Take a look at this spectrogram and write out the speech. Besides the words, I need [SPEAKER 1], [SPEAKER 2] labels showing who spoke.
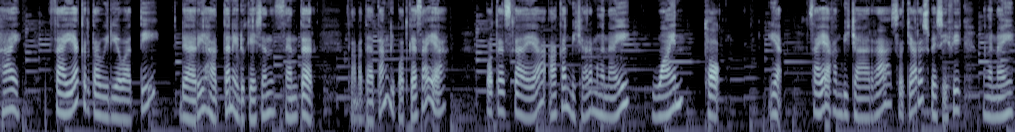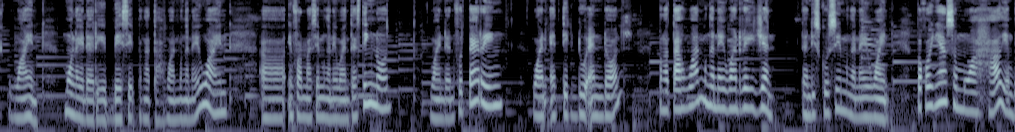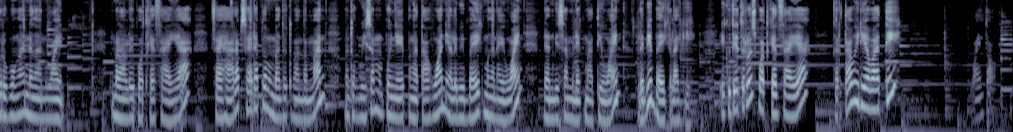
[SPEAKER 1] Hai, saya Kerta Widiawati dari Hutton Education Center. Selamat datang di podcast saya. Podcast saya akan bicara mengenai wine talk. Ya, saya akan bicara secara spesifik mengenai wine, mulai dari basic pengetahuan mengenai wine, uh, informasi mengenai wine tasting note, wine dan food pairing, wine ethic do and don'ts, pengetahuan mengenai wine region, dan diskusi mengenai wine. Pokoknya semua hal yang berhubungan dengan wine. Melalui podcast saya, saya harap saya dapat membantu teman-teman untuk bisa mempunyai pengetahuan yang lebih baik mengenai wine dan bisa menikmati wine lebih baik lagi. Ikuti terus podcast saya, Kerta Widiawati, Wine Talk.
